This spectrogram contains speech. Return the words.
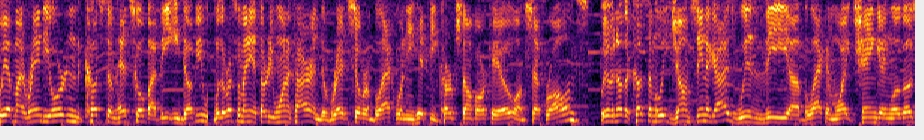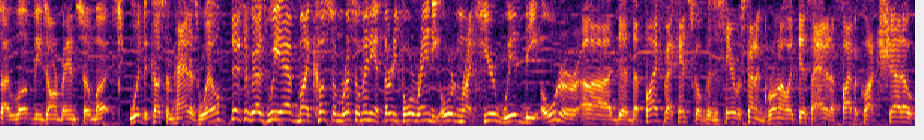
We have my Randy Orton custom head sculpt by BEW with a WrestleMania 31 attire and the red, silver, and black when he hit the curb stomp RKO on Seth Rollins. We have another custom Elite John Cena, guys, with the uh, black and white chain gang logos. I love these armbands so much. With the custom hat as well. Next up, guys, we have my custom WrestleMania 34 Randy Orton right here with the older, uh, the, the flashback head sculpt because his hair was kind of grown out like this. I added a 5 o'clock shadow.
